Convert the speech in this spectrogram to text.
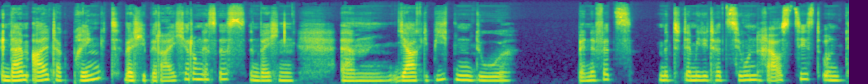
in deinem Alltag bringt, welche Bereicherung es ist, in welchen ähm, ja, Gebieten du Benefits mit der Meditation rausziehst und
